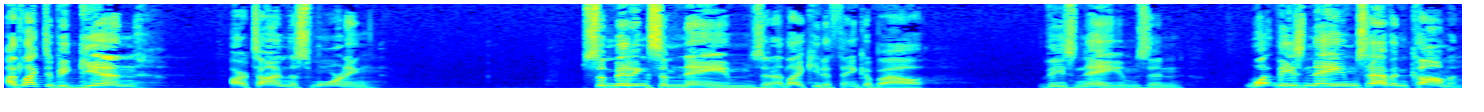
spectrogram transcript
I'd like to begin our time this morning submitting some names, and I'd like you to think about these names and what these names have in common.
